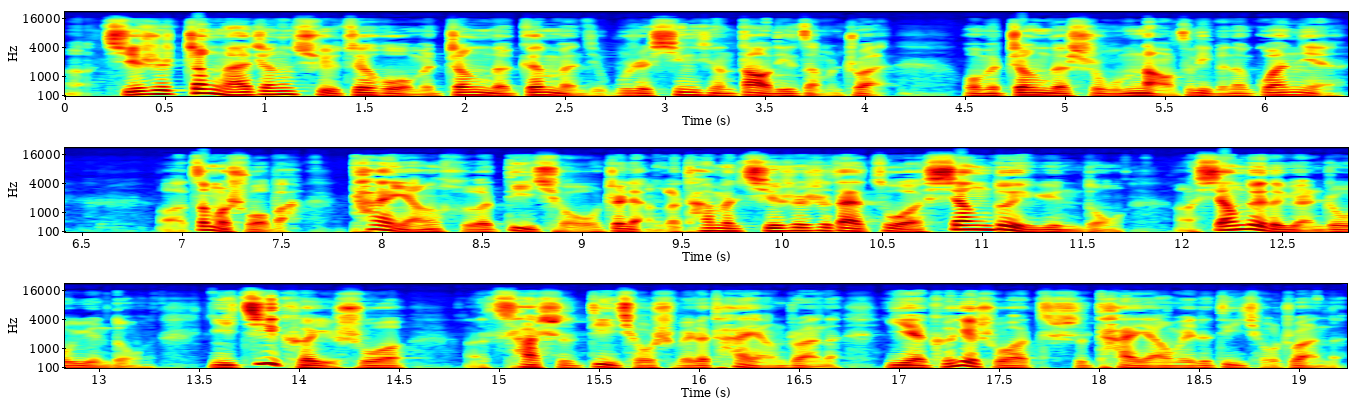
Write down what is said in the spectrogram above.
啊，其实争来争去，最后我们争的根本就不是星星到底怎么转，我们争的是我们脑子里面的观念。啊，这么说吧，太阳和地球这两个，他们其实是在做相对运动啊，相对的圆周运动。你既可以说，呃，它是地球是围着太阳转的，也可以说是太阳围着地球转的。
